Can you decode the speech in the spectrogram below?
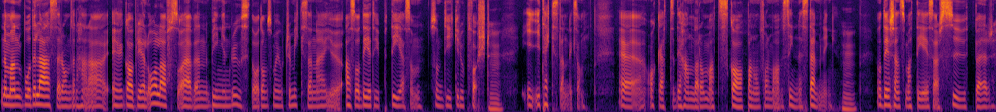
när man både läser om den här eh, Gabriel Olafs och även Bing and Ruth, då, de som har gjort remixen, är ju, alltså det är typ det som, som dyker upp först Mm. i, i texten. Liksom. Eh, och att det handlar om att skapa någon form av sinnesstämning. Mm. Och det känns som att det är så super...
